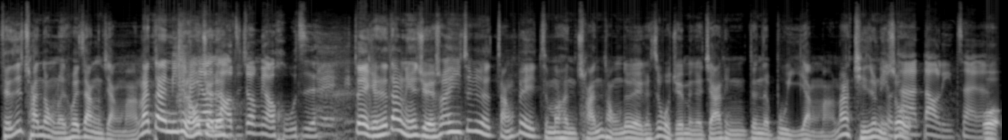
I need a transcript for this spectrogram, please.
可是传统的会这样讲嘛？那当然你可能会觉得老子就没有胡子，对，对，可是当你会觉得说，哎、这个长辈怎么很传统，对不对？可是我觉得每个家庭真的不一样嘛。那其实你说有他的道理在。我，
